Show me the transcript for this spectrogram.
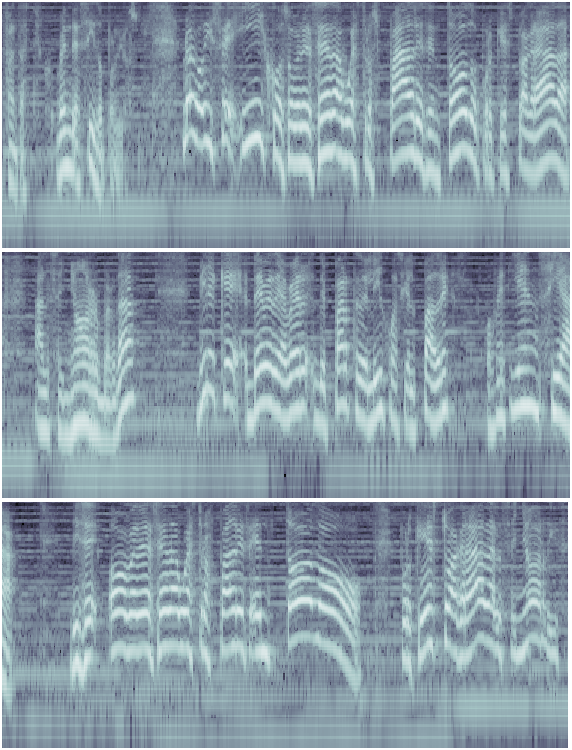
fantástico, bendecido por Dios. Luego dice, hijos, obedeced a vuestros padres en todo, porque esto agrada al Señor, ¿verdad? Mire que debe de haber de parte del hijo hacia el padre obediencia. Dice, obedeced a vuestros padres en todo, porque esto agrada al Señor, dice.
